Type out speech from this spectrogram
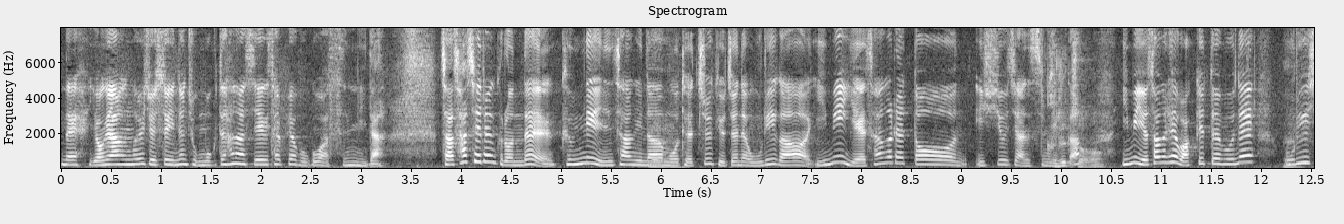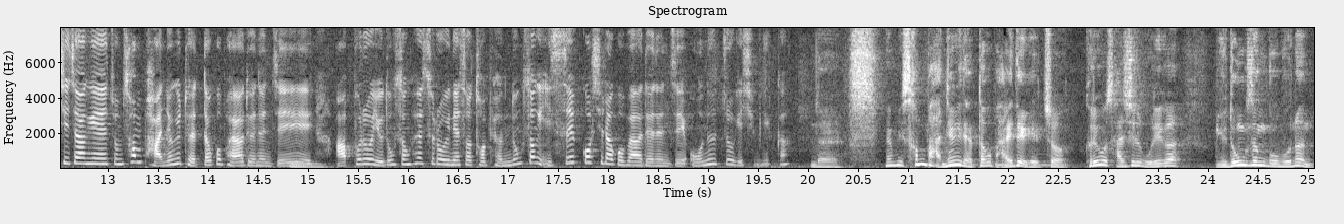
네, 영향을 줄 수 있는 종목들 하나씩 살펴보고 왔습니다. 자, 사실은 그런데 금리 인상이나 네. 뭐 대출 규제는 우리가 이미 예상을 했던 이슈지 않습니까? 그렇죠. 이미 예상을 해왔기 때문에 우리 시장에 좀 선 반영이 됐다고 봐야 되는지 음. 앞으로 유동성 회수로 인해서 더 변동성이 있을 것이라고 봐야 되는지 어느 쪽이십니까? 네. 여기 선 반영이 됐다고 봐야 되겠죠. 그리고 사실 우리가 유동성 부분은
